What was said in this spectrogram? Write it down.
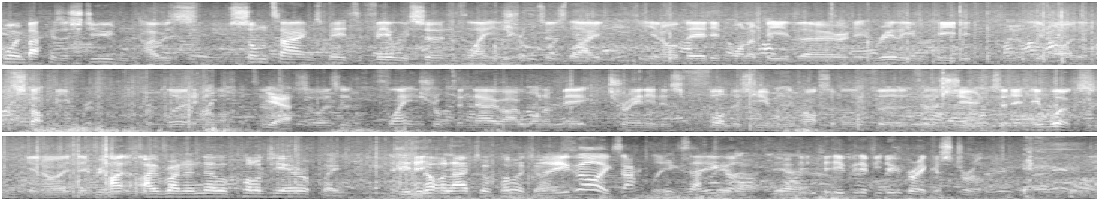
going back as a student, I was sometimes made to feel with certain flight instructors like you know they didn't want to be there, and it really impeded, you know, and stopped me from, from learning a lot of. Yeah. So as a flight instructor now, I want to make training as fun as humanly possible for, for the students, and it, it works. You know, it, it really. I, I run a no apology aeroplane. You're not allowed to apologise. there you go, exactly. Exactly there you go. that, yeah. Even if you do break a strut.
